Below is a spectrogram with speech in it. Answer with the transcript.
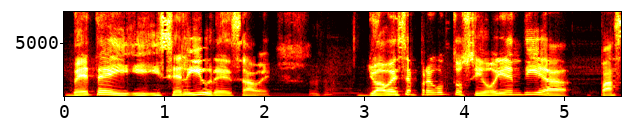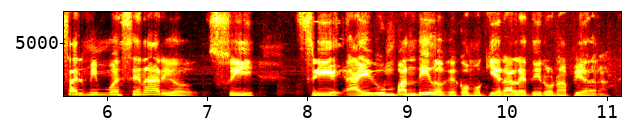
vete y, sé libre, ¿sabes? Yo a veces pregunto si hoy en día pasa el mismo escenario, si, si hay un bandido que como quiera le tira una piedra.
